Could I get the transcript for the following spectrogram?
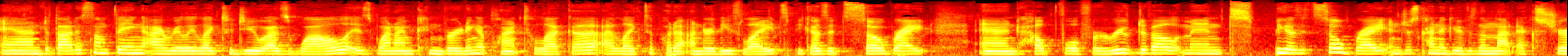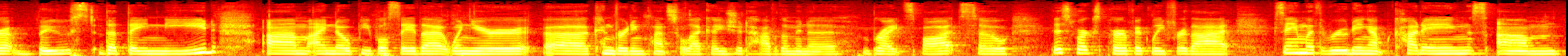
and that is something I really like to do as well is when I'm converting a plant to leca, I like to put it under these lights because it's so bright and helpful for root development because it's so bright and just kind of gives them that extra boost that they need. Um, I know people say that when you're uh, converting plants to leca, you should have them in a bright spot. So this works perfectly for that. Same with rooting up cuttings. Um,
